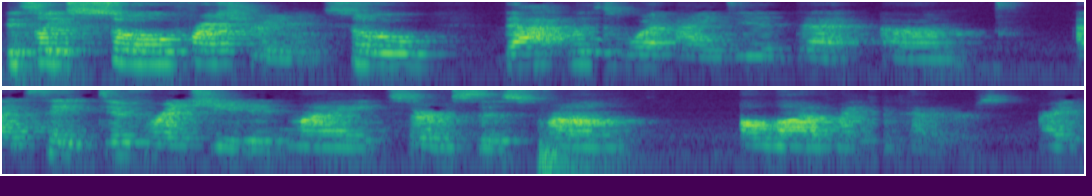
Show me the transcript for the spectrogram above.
It's like so frustrating. So that was what I did that um, I'd say differentiated my services from a lot of my competitors, right?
